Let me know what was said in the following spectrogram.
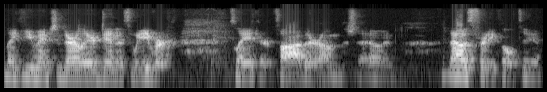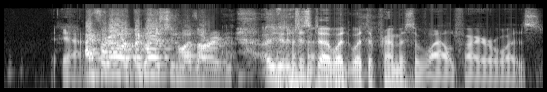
like you mentioned earlier, Dennis Weaver played her father on the show, and that was pretty cool too. yeah. I forgot what the question was already. Uh, Just uh, what what the premise of Wildfire was.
